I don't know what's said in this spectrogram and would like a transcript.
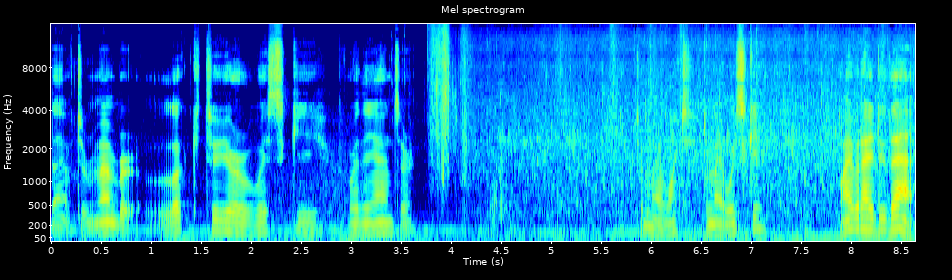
daft, remember, look to your whiskey for the answer. To my what? To my whiskey? Why would I do that?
